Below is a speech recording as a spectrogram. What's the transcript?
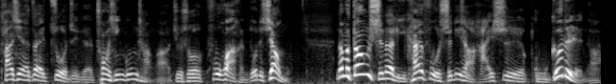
他现在在做这个创新工厂啊，就是说孵化很多的项目。那么当时呢，李开复实际上还是谷歌的人啊。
